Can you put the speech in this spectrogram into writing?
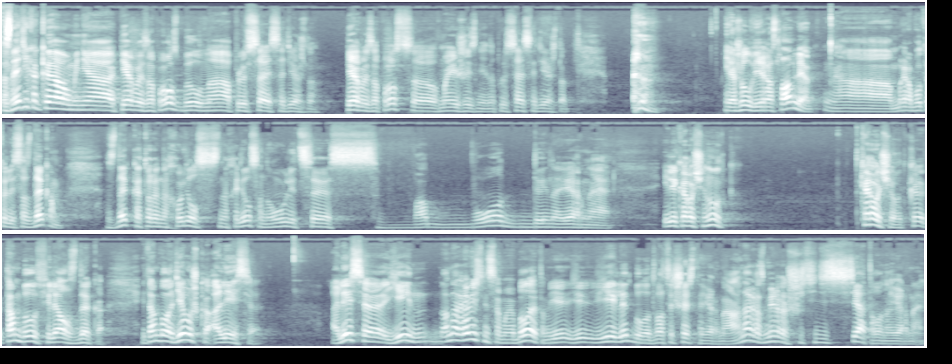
Знаете, какая у меня первый запрос был на плюс-сайз одежду? Первый запрос э, в моей жизни на плюс-сайз одежду. Я жил в Ярославле, а, мы работали со СДЭКом. СДЭК, который находился, находился на улице Свободы, наверное. Или, короче, ну, короче, вот там был филиал СДЭКа. И там была девушка Олеся. Олеся, ей, она ровесница моя была, там, ей, ей- лет было 26, наверное, а она размера 60 наверное.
